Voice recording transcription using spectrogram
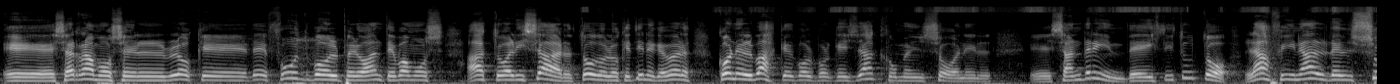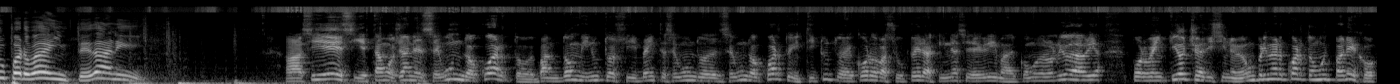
eh, cerramos el bloque de fútbol, pero antes vamos a actualizar todo lo que tiene que ver con el básquetbol, porque ya comenzó en el eh, Sandrín de Instituto la final del Super 20, Dani. Así es, y estamos ya en el segundo cuarto. Van dos minutos y 20 segundos del segundo cuarto. Instituto de Córdoba supera a Gimnasia de Grima de Comodoro Rivadavia por 28 a 19. Un primer cuarto muy parejo,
